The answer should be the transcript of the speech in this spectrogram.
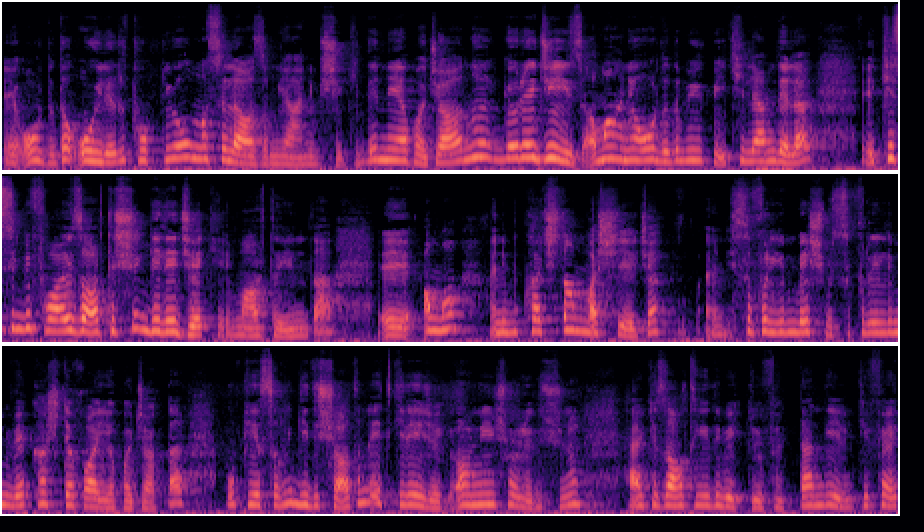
E, orada da oyları topluyor olması lazım yani bir şekilde ne yapacağını göreceğiz ama hani orada da büyük bir ikilemdeler. E, kesin bir faiz artışı gelecek Mart ayında. E, ama hani bu kaçtan başlayacak? Yani 0.25 mi 0.50 mi ve kaç defa yapacaklar? Bu piyasanın gidişatını etkileyecek. Örneğin şöyle düşünün. Herkes 6-7 bekliyor FED'den. Diyelim ki FED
